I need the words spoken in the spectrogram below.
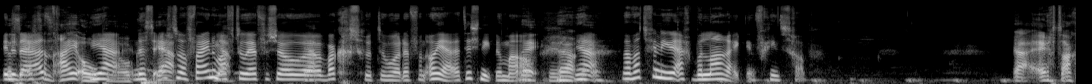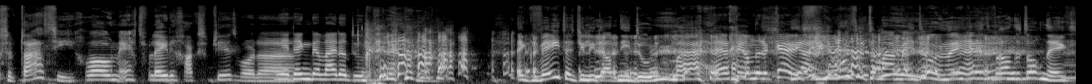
inderdaad... Dat is echt een eye-opener Ja, ook. dat is echt Ja. wel fijn om Ja. af en toe even zo Ja. wakker geschud te worden. Van, oh ja, het is niet normaal. Nee. Ja, maar wat vinden jullie eigenlijk belangrijk in vriendschap? Ja, echt acceptatie. Gewoon echt volledig geaccepteerd worden. Jij denkt dat wij dat doen. Ik weet dat jullie dat niet doen, maar... We hebben geen andere keus. Ja, jullie moeten het er maar mee doen. Weet je, het brandt toch niks.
